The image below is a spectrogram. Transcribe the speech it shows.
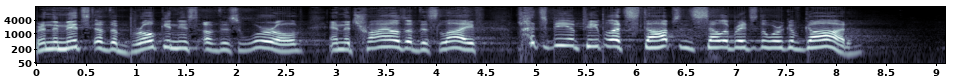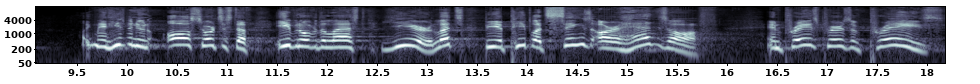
But in the midst of the brokenness of this world and the trials of this life, let's be a people that stops and celebrates the work of God. Like, man, he's been doing all sorts of stuff, even over the last year. Let's be a people that sings our heads off and prays prayers of praise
